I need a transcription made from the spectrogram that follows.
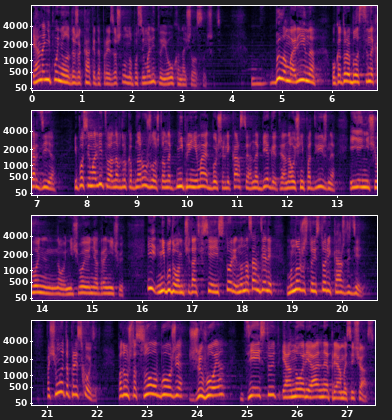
И она не поняла даже, как это произошло, но после молитвы ее ухо начало слышать. Была Марина, у которой была стенокардия. И после молитвы она вдруг обнаружила, что она не принимает больше лекарств, и она бегает, и она очень подвижная, и ей ничего, ну, ничего ее не ограничивает. И не буду вам читать все истории, но на самом деле множество историй каждый день. Почему это происходит? Потому что Слово Божье живое, действует, и оно реальное прямо сейчас.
